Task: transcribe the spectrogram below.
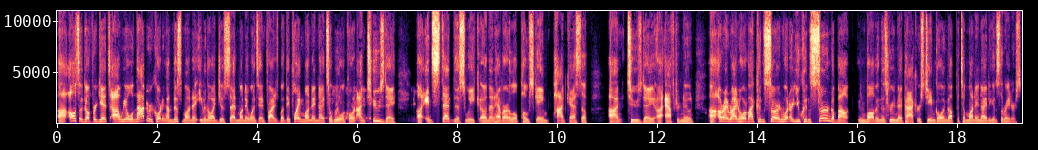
Uh, also, don't forget, uh, we will not be recording on this Monday, even though I just said Monday, Wednesday, and Fridays, but they play Monday night. So we will record on Tuesday uh, instead this week and then have our little post game podcast up on Tuesday afternoon. All right, Ryan Horvat, concerned. What are you concerned about involving this Green Bay Packers team going up to Monday night against the Raiders?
